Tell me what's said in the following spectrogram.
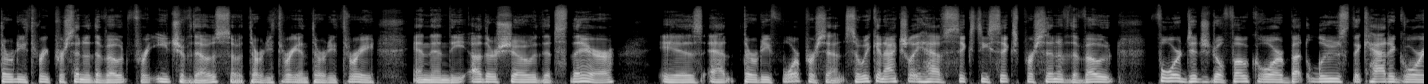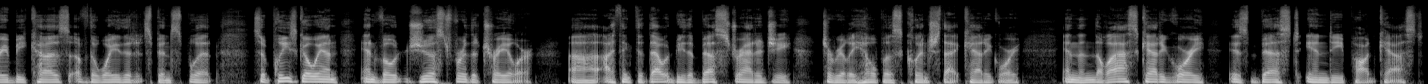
33% of the vote for each of those. So 33 and 33. And then the other show that's there is at 34%. So we can actually have 66% of the vote for digital folklore, but lose the category because of the way that it's been split. So please go in and vote just for the trailer. Uh, I think that that would be the best strategy to really help us clinch that category. And then the last category is Best Indie Podcast.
